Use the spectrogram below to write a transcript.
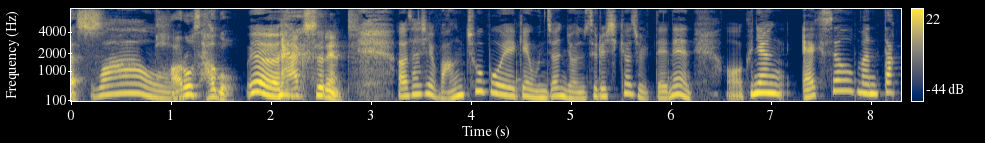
Yes. wow. 바로 사고. 예. Accident. 어, 사실 왕초보에게 운전 연수를 시켜줄 때는 어, 그냥 액셀만 딱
